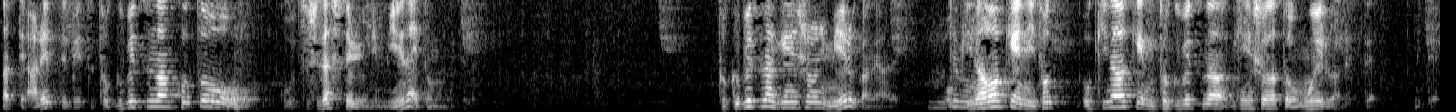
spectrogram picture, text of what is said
だってあれって別に特別なことをこう映し出してるように見えないと思うんだけど。特別な現象に見えるかねあれ、沖縄県にと沖縄県の特別な現象だと思えるあれって。見て。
